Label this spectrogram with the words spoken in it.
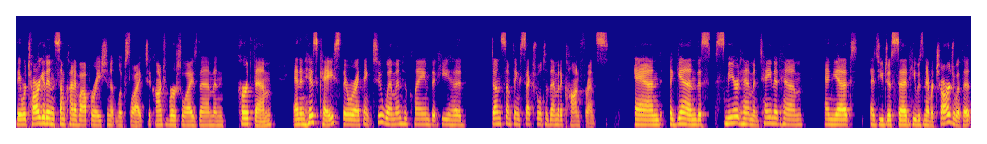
they were targeted in some kind of operation. It looks like to controversialize them and hurt them and in his case, there were, I think, two women who claimed that he had done something sexual to them at a conference. And again, this smeared him and tainted him. And yet, as you just said, he was never charged with it,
